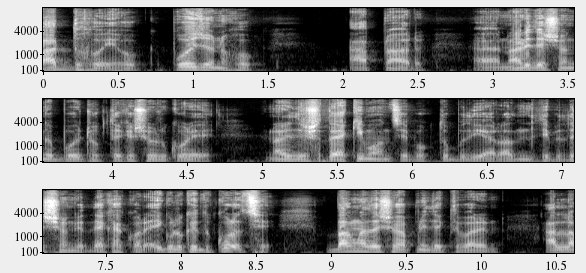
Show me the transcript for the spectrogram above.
বাধ্য হয়ে হোক, প্রয়োজন হোক, আপনার নারীদের সঙ্গে বৈঠক থেকে শুরু করে নারীদের সাথে একই মঞ্চে বক্তব্য দিয়ে রাজনীতিবিদদের সঙ্গে দেখা করা, এগুলো কিন্তু করেছে। বাংলাদেশেও আপনি দেখতে পারেন আল্লাহ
